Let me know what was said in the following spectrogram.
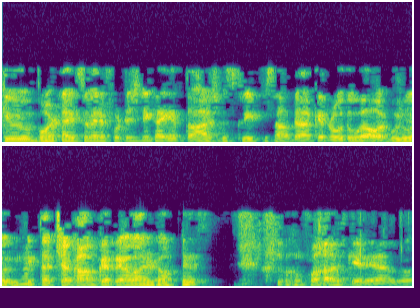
कि बहुत टाइम से मैंने फुटेज दिखाई है तो आज मैं स्क्रीन के सामने आके रो दूँगा और बोलूँगा कि कितना अच्छा काम कर रहे हैं हमारे डॉक्टर बात के रहे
